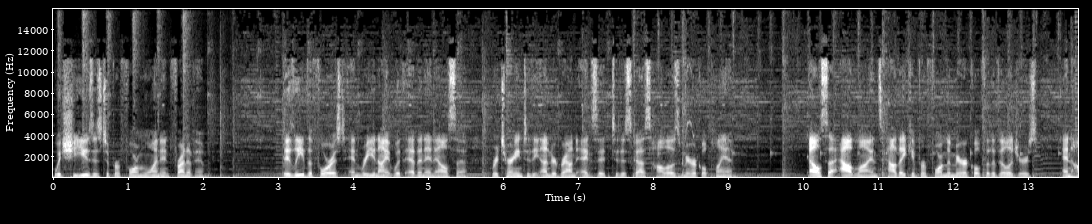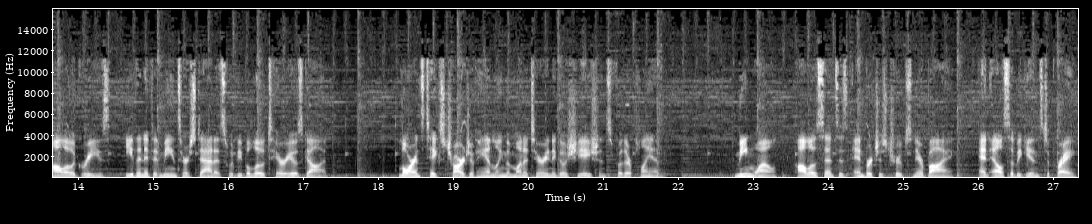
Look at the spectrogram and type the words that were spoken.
which she uses to perform one in front of him. They leave the forest and reunite with Evan and Elsa, returning to the underground exit to discuss Holo's miracle plan. Elsa outlines how they can perform the miracle for the villagers, and Holo agrees, even if it means her status would be below Tereo's god. Lawrence takes charge of handling the monetary negotiations for their plan. Meanwhile, Holo senses Enberch's troops nearby, and Elsa begins to pray.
